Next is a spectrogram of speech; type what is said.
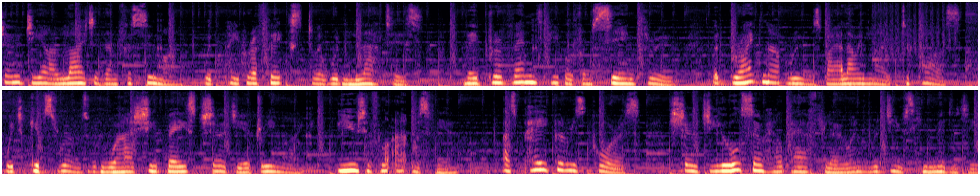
Shoji are lighter than Fusuma, with paper affixed to a wooden lattice. They prevent people from seeing through, but brighten up rooms by allowing light to pass, which gives rooms with washi-based shoji a dreamlike, beautiful atmosphere. As paper is porous, shoji also help airflow and reduce humidity.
